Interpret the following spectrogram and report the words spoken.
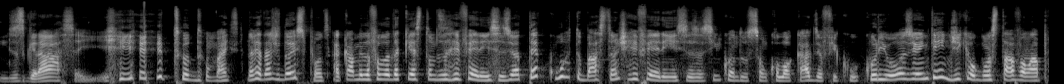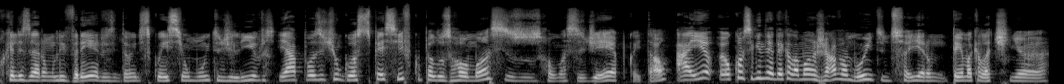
desgraça e, e tudo mais. Na verdade, dois pontos. A Camila falou da questão das referências. Eu até curto bastante referências, assim, quando são colocados. Eu fico curioso e eu entendi que alguns estavam lá porque eles eram livreiros, então eles conheciam muito de livros. E a Pose tinha um gosto específico pelos romances, os romances de época e tal. Aí eu, eu consegui entender que ela manjava muito disso aí, era um tema que ela tinha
